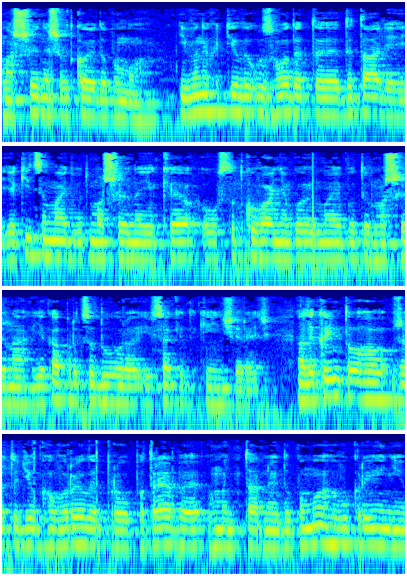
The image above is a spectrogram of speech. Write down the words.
машини швидкої допомоги. І вони хотіли узгодити деталі, які це мають бути машини, яке устаткування має бути в машинах, яка процедура і всякі такі інші речі. Але крім того, вже тоді обговорили про потреби гуманітарної допомоги в Україні,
